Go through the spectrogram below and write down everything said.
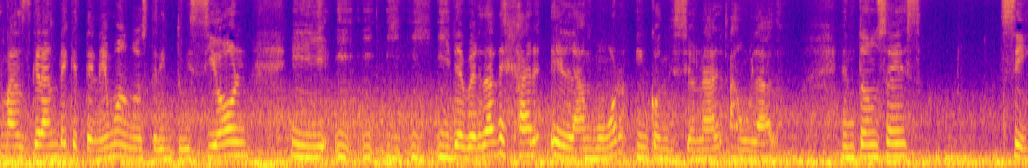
más grande que tenemos, nuestra intuición, y, y de verdad dejar el amor incondicional a un lado. Entonces, sí,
